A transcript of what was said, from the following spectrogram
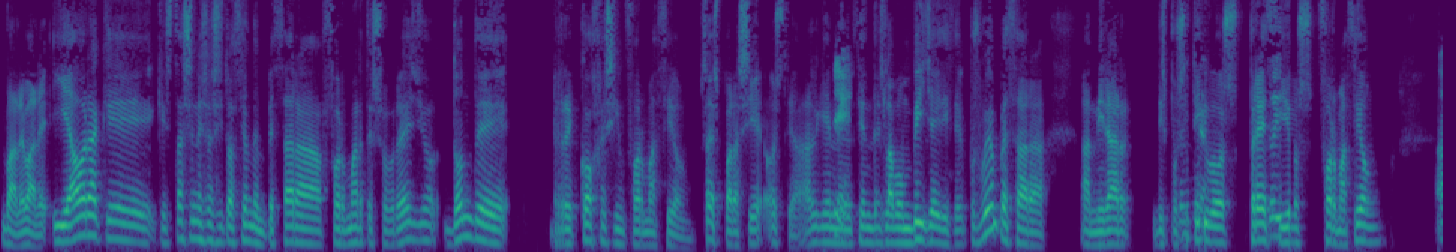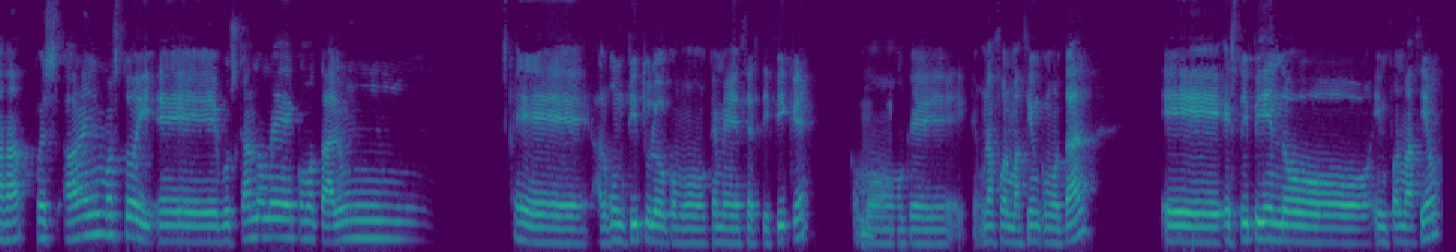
Vale, vale. Y ahora que, que estás en esa situación de empezar a formarte sobre ello, ¿dónde recoges información? ¿Sabes? Para si, hostia, alguien Sí. enciendes la bombilla y dice, pues voy a empezar a, a mirar dispositivos, precios, formación. Ajá, pues ahora mismo estoy eh, buscándome como tal un eh, algún título como que me certifique, como que, que una formación como tal. Eh, estoy pidiendo información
